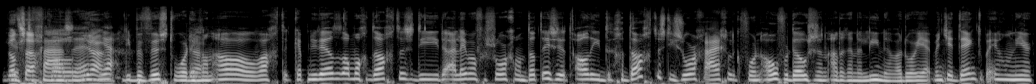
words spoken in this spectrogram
dat is eigenlijk fase, al, hè? ja. Ja. die bewustwording Ja. van, oh, wacht, ik heb nu de hele tijd allemaal gedachten die er alleen maar voor zorgen. Want dat is het, al die gedachten die zorgen eigenlijk voor een overdosis aan adrenaline. Waardoor je, want je denkt op een of andere manier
